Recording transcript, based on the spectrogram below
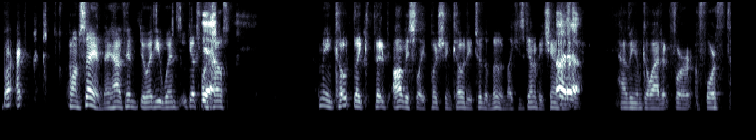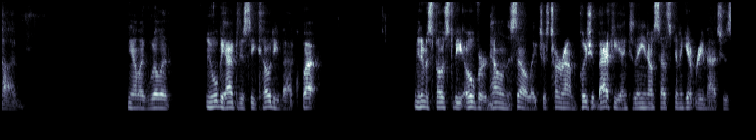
but I, well, I'm saying they have him do it. He wins. He gets one Yeah. else. I mean, Cody, like they're obviously pushing Cody to the moon. Like he's going to be Oh champion. yeah. Having him go at it for a fourth time. You know, like will it? We'll be happy to see Cody back, but I mean, it was supposed to be over in Hell in the Cell. Like, just turn around and push it back again because you know Seth's going to get rematches,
